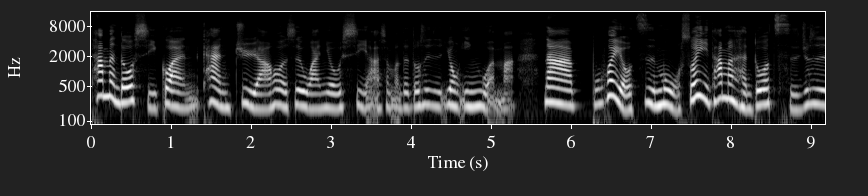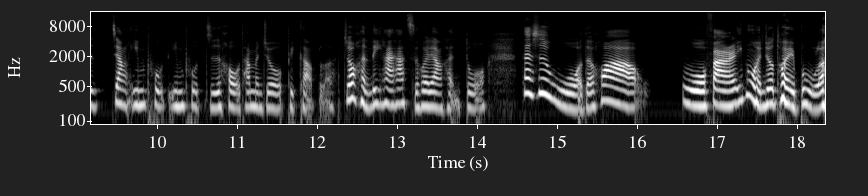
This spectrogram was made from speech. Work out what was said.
他们都习惯看剧啊，或者是玩游戏啊什么的，都是用英文嘛。那不会有字幕，所以他们很多词就是这样 input input 之后，他们就 pick up 了，就很厉害。他词汇量很多，但是我的话。我反而英文就退步了，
